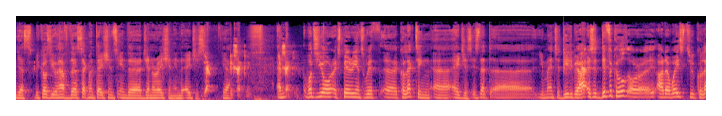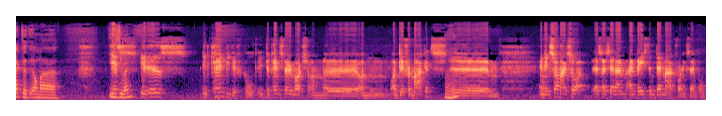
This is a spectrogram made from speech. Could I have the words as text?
Yes, because you have the segmentations in the generation, in the ages. Yeah, yeah. exactly. And exactly. what's your experience with uh, collecting uh, ages? Is that uh, you mentioned GDPR? Yeah. Is it difficult, or are there ways to collect it on a easy yes, way? it is. It can be difficult. It depends very much on uh, on on different markets. Mm -hmm. um, and in some so as I said, I'm I'm based in Denmark, for an example.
